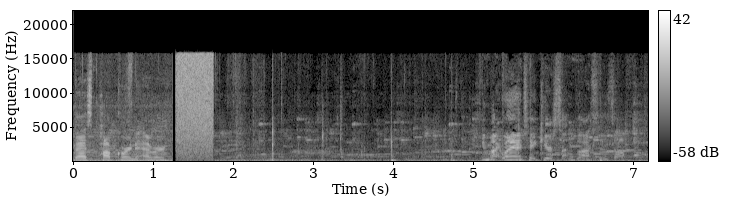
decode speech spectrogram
Best popcorn ever. You might want to take your sunglasses off.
